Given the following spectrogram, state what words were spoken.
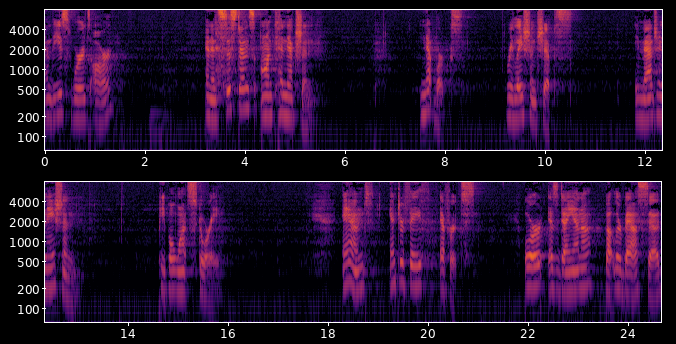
And these words are an insistence on connection, networks, relationships, imagination. People want story. And interfaith efforts, or as Diana Butler Bass said,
